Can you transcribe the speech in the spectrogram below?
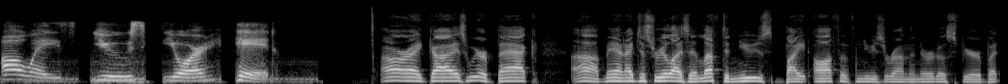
Always use your head. All right, guys, we are back. Ah, man, I just realized I left a news bite off of news around the nerdosphere, but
